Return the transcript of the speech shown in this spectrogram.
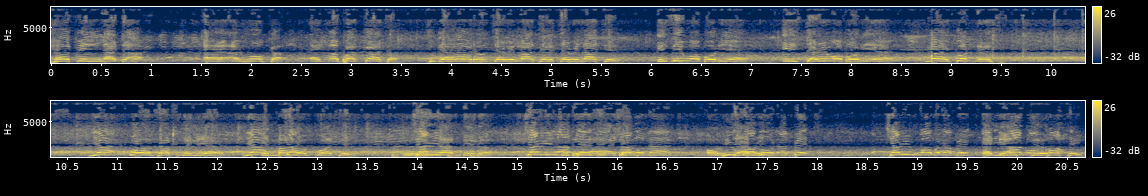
heavy leather uh, and hook and uppercut to the head of Jerry Lartey. Jerry Lartey, is he wobbled here? Is Jerry wobbled? My goodness. Yeah. What's happening here? Yeah. Emmanuel Quartey Jerry, landing Jerry Lartey is in trouble of He Jerry. wobbled a bit. Jerry wobbled a bit, and, And Emmanuel still-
